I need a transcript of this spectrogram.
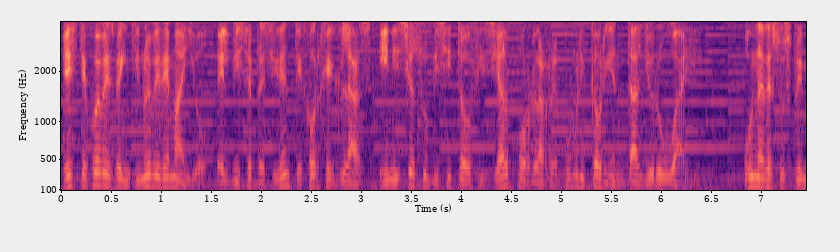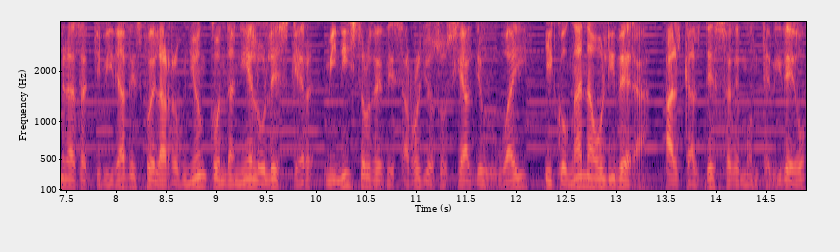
Este jueves 29 de mayo, el vicepresidente Jorge Glass inició su visita oficial por la República Oriental de Uruguay. Una de sus primeras actividades fue la reunión con Daniel Olesker, ministro de Desarrollo Social de Uruguay, y con Ana Olivera, alcaldesa de Montevideo,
